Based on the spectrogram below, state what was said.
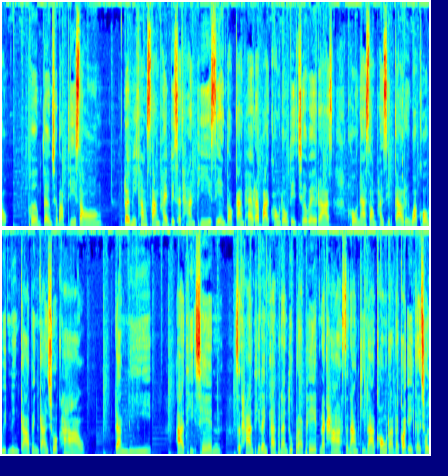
2019 เพิ่มเติมฉบับที่ 2 โดยมีคำสั่งให้ปิดสถานที่เสี่ยงต่อการแพร่ระบาดของโรคติดเชื้อไวรัส โคโรนา 2019 หรือว่าโควิด -19 เป็นการชั่วคราว ดังนี้ อาทิเช่น สถานที่เล่นการพนันทุกประเภทนะคะ สนามกีฬาของรัฐและก็เอกชน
